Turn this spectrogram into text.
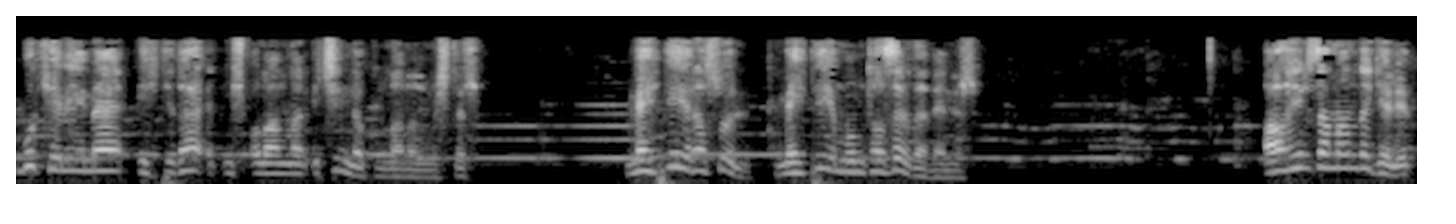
bu kelime ihtida etmiş olanlar için de kullanılmıştır. Mehdi Resul, Mehdi Muntazır da denir. Ahir zamanda gelip,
